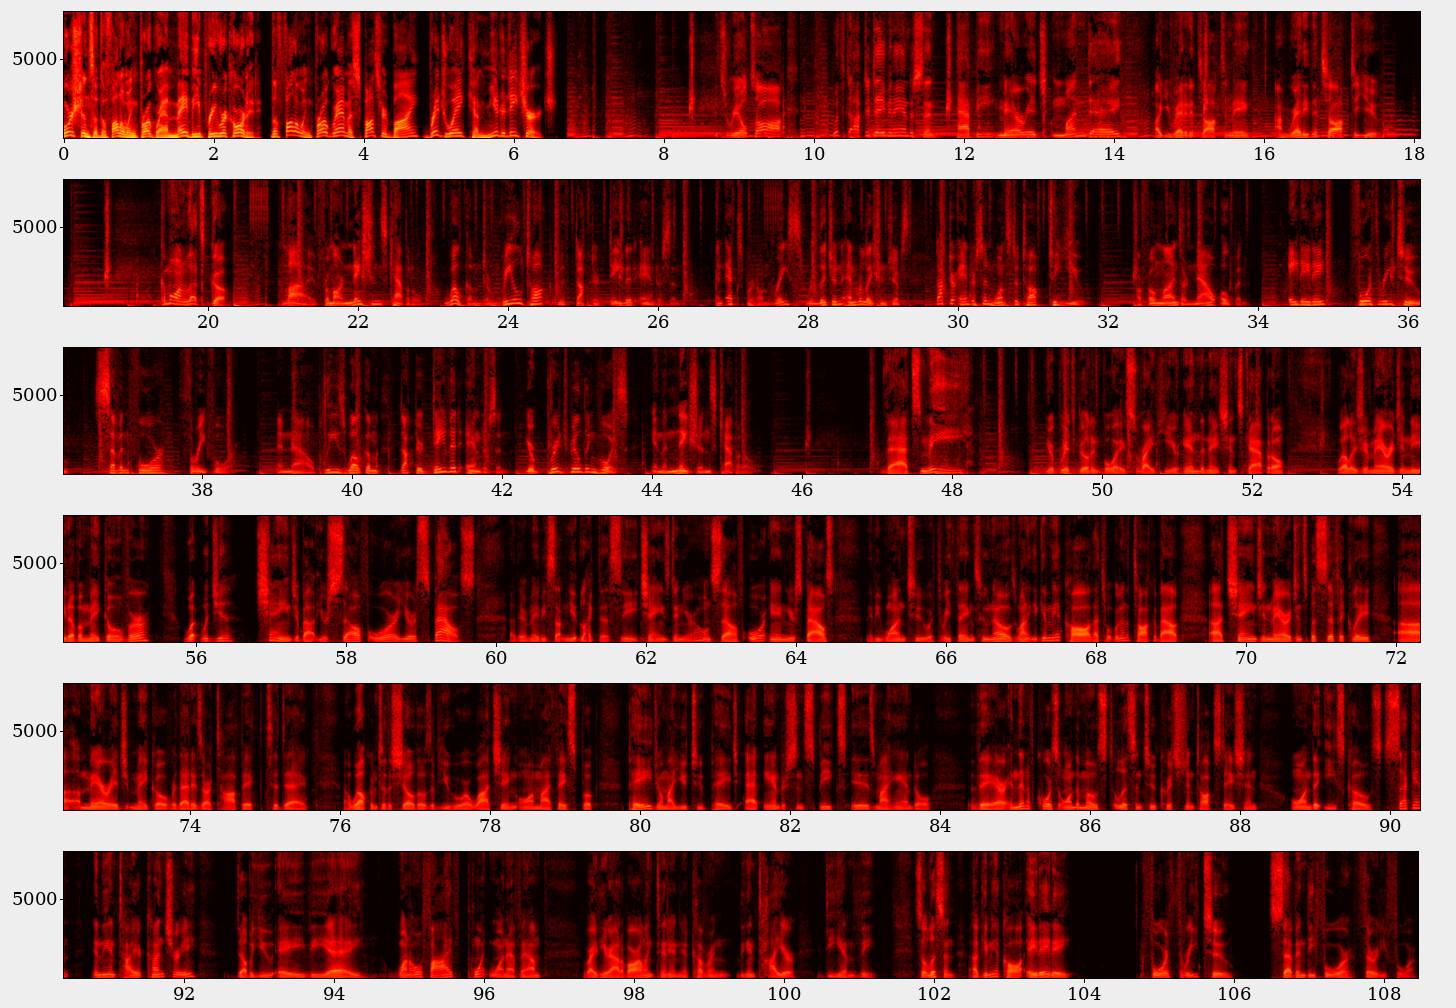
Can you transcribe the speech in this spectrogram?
Portions of the following program may be pre recorded. The following program is sponsored by Bridgeway Community Church. It's Real Talk with Dr. David Anderson. Happy Marriage Monday. Are you ready to talk to me? I'm ready to talk to you. Come on, let's go. Live from our nation's capital, welcome to Real Talk with Dr. David Anderson. An expert on race, religion, and relationships, Dr. Anderson wants to talk to you. Our phone lines are now open 888 432 7434. And now, please welcome Dr. David Anderson, your bridge building voice in the nation's capital. That's me, your bridge building voice right here in the nation's capital. Well, is your marriage in need of a makeover? What would you change about yourself or your spouse? Uh, there may be something you'd like to see changed in your own self or in your spouse. Maybe one, two, or three things. Who knows? Why don't you give me a call? That's what we're going to talk about uh, change in marriage and specifically uh, marriage makeover. That is our topic today. Uh, welcome to the show, those of you who are watching on my Facebook page, on my YouTube page, at Anderson Speaks is my handle there. And then, of course, on the most listened to Christian talk station on the East Coast. Second in the entire country, WAVA 105.1 FM, right here out of Arlington, Virginia, covering the entire DMV. So listen, uh, give me a call, 888 432 7434.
